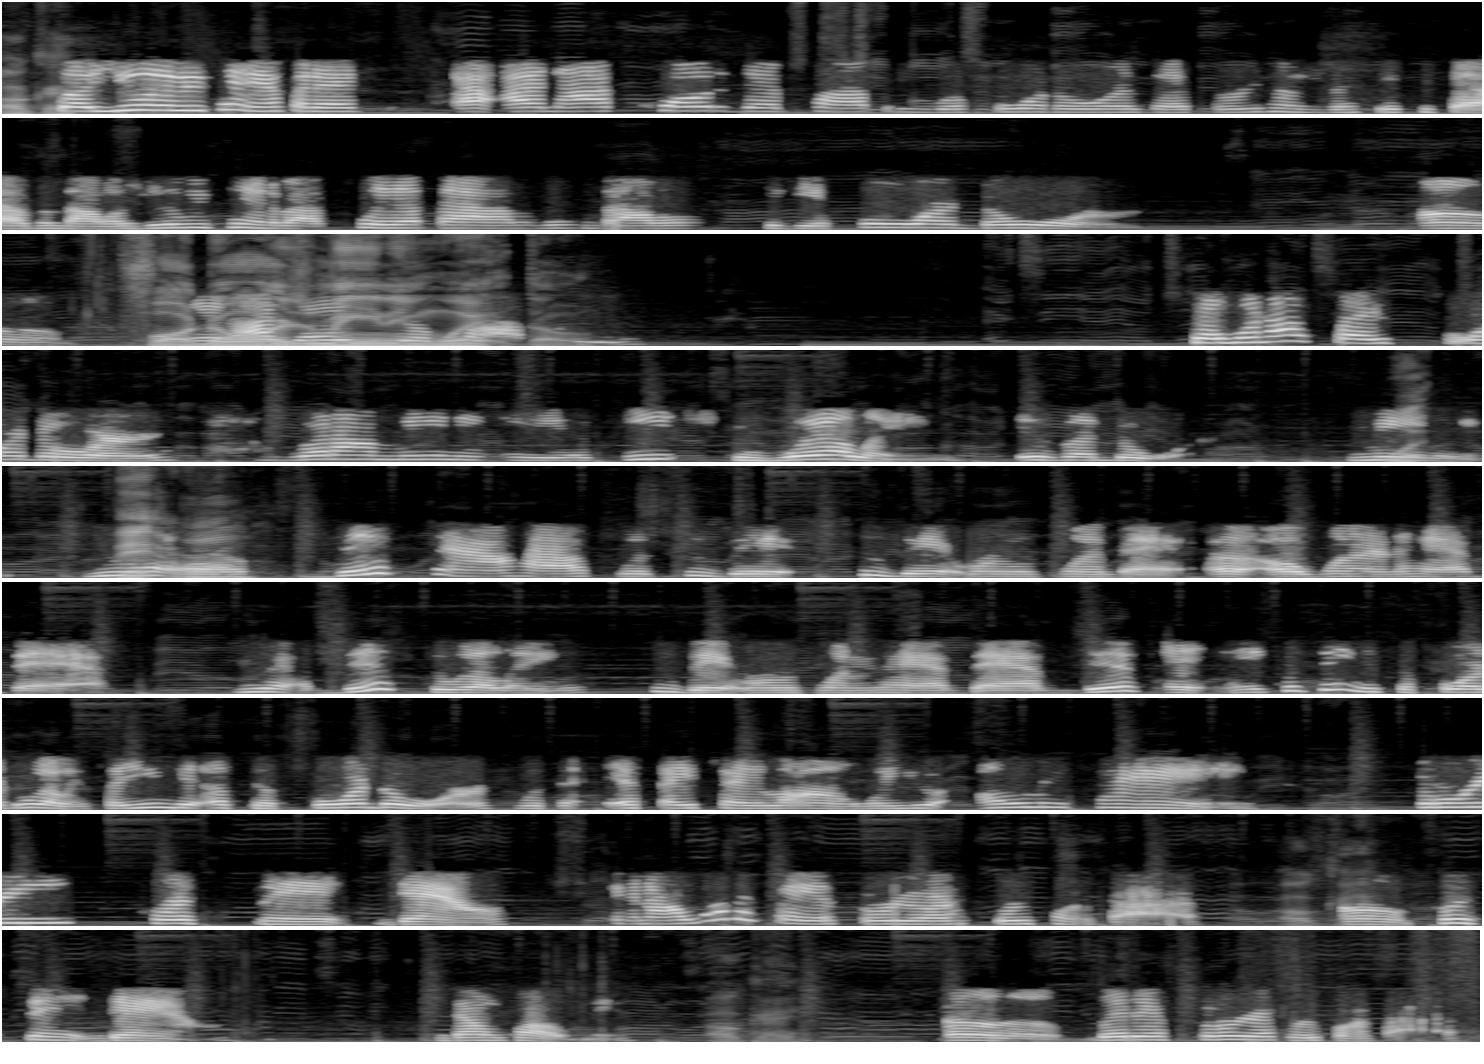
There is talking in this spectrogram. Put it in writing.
Okay. So you would be paying for that. I, and I quoted that property with four doors at three hundred and fifty thousand dollars. You'll be paying about twelve thousand dollars to get four doors. Um, Four doors gave you a meaning what though? So when I say four doors, what I'm meaning is each dwelling is a door. Meaning you Bedroom? have this townhouse with two bed, two bedrooms, one bath, uh, or one and a half bath. You have this dwelling, two bedrooms, one and a half bath. This and it continues to four dwellings, so you can get up to four doors with the FHA loan when you're only paying three percent down. And I want to say it's three or three point five Okay. um, percent down. Don't quote me. okay. Um, but it's three or three point five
